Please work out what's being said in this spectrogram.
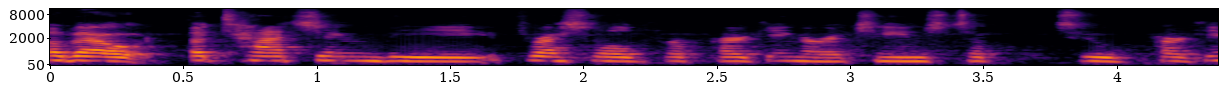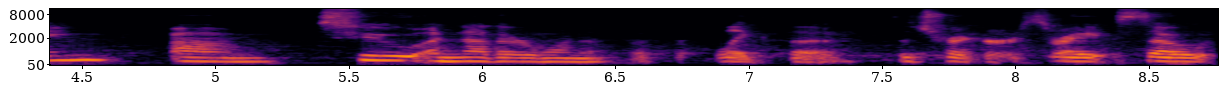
about attaching the threshold for parking or a change to, to parking um, to another one of the, like the, the triggers, right? So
